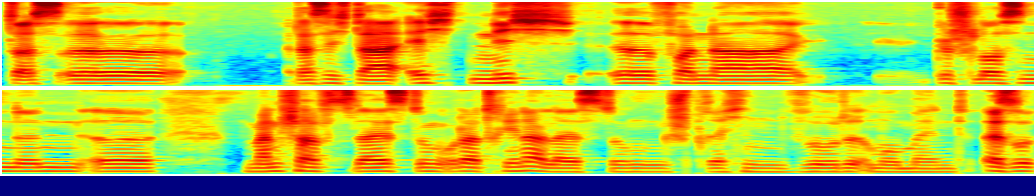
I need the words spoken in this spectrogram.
dass, äh, dass ich da echt nicht äh, von einer geschlossenen äh, Mannschaftsleistung oder Trainerleistung sprechen würde im Moment. Also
